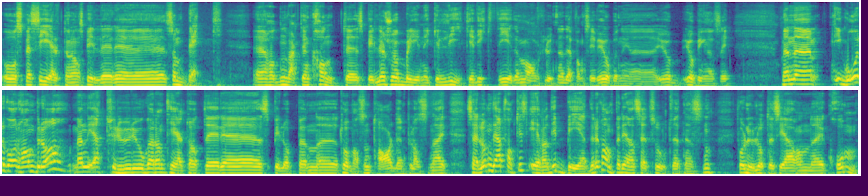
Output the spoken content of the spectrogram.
Og spesielt når han spiller eh, som back. Eh, Hadde han vært en kantspiller, så blir han ikke like viktig i den avsluttende defensive jobbinga si. Men eh, i går var han bra, men jeg tror jo garantert at eh, spilloppen eh, Thomassen tar den plassen her. Selv om det er faktisk en av de bedre kampene jeg har sett Soltvedt nesten. For 08 siden han eh, kom,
